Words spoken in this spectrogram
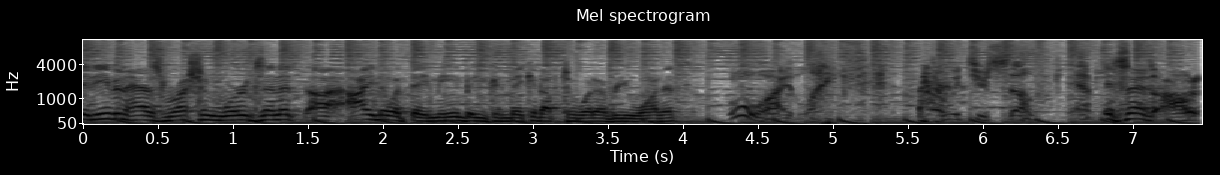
It even has Russian words in it. Uh, I know what they mean, but you can make it up to whatever you want it. Oh, I like that. Do it yourself, Captain. It says, I'll,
